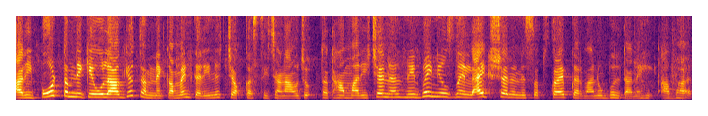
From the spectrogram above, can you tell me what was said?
આ રિપોર્ટ તમને કેવું લાગ્યો તમને કમેન્ટ કરીને ચોક્કસથી જણાવજો. તથા અમારી ચેનલ નિર્ભય ન્યૂઝને લાઇક, શેર અને સબસ્ક્રાઇબ કરવાનું ભૂલતા નહીં. આભાર.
